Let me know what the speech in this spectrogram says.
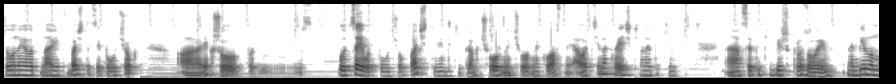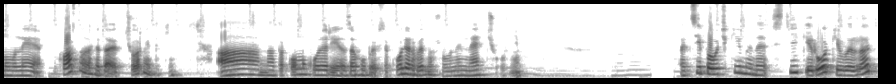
То вони, от навіть, бачите, цей паучок. А якщо оцей от паучок, бачите, він такий прям чорний, чорний, класний. А оці наклеїчки, вони такі е, все-таки більш прозорі. На білому вони класно виглядають, чорні такі. А на такому кольорі загубився колір, видно, що вони не чорні. А ці паучки в мене стільки років лежать,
